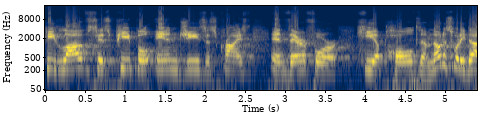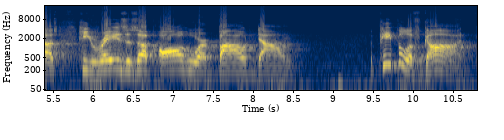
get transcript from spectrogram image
He loves his people in Jesus Christ, and therefore he upholds them. Notice what he does. He raises up all who are bowed down. The people of God,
